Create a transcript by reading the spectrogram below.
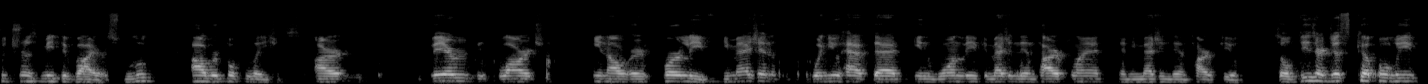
to transmit the virus. Look our populations are very large in our per leaf. Imagine when you have that in one leaf, imagine the entire plant and imagine the entire field. So these are just couple leaf,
